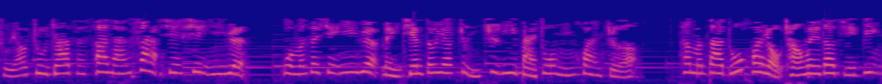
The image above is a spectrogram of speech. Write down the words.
主要驻扎在萨南萨县县医院。我们在县医院每天都要诊治一百多名患者。他们大多患有肠胃道疾病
